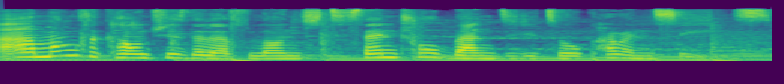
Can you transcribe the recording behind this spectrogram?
are among the countries that have launched central bank digital currencies.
